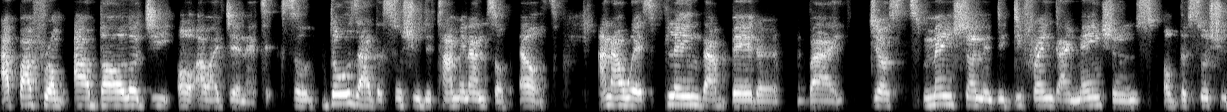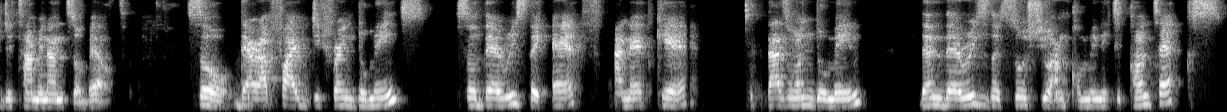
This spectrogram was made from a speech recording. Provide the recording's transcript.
apart from our biology or our genetics. So those are the social determinants of health. And I will explain that better by just mentioning the different dimensions of the social determinants of health. So there are five different domains. So there is the health and health care. That's one domain. Then there is the social and community context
